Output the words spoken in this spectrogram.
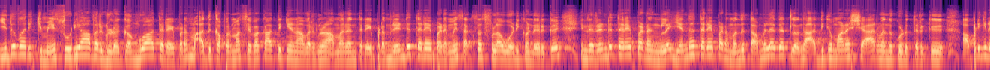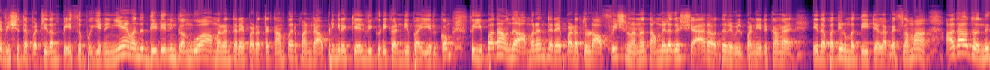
இது வரைக்குமே சூர்யா அவர்களோட கங்குவா திரைப்படம் அதுக்கப்புறமா சிவகார்த்திகேயன் அவர்களோட அமரன் திரைப்படம் ரெண்டு திரைப்படமே சக்ஸஸ்ஃபுல்லாக ஓடிக்கொண்டு இருக்குது இந்த ரெண்டு திரைப்படங்களில் எந்த திரைப்படம் வந்து தமிழகத்தில் வந்து அதிகமான ஷேர் வந்து கொடுத்துருக்கு அப்படிங்கிற விஷயத்தை பற்றி தான் பேச போகிறேன். ஏன் வந்து திடீர்னு கங்குவா அமரன் திரைப்படத்தை கம்பேர் பண்ணுற அப்படிங்கிற கேள்விக்குறி கண்டிப்பாக இருக்கும். ஸோ இப்போ தான் வந்து அமரன் திரைப்படத்தோட அஃபிஷியலான தமிழக ஷேரை வந்து ரிவீல் பண்ணியிருக்காங்க. இதை பற்றி ரொம்ப டீட்டெயிலாக பேசலாமா? அதாவது வந்து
